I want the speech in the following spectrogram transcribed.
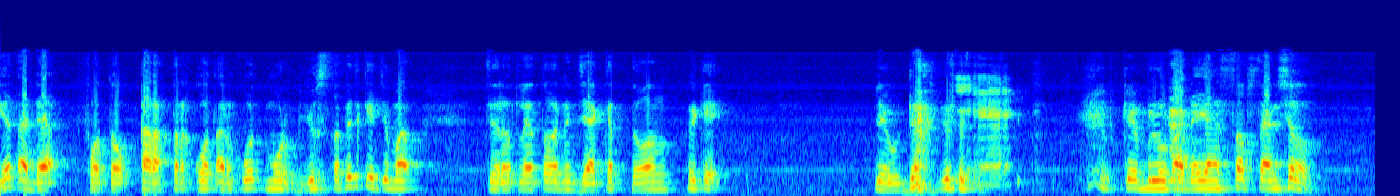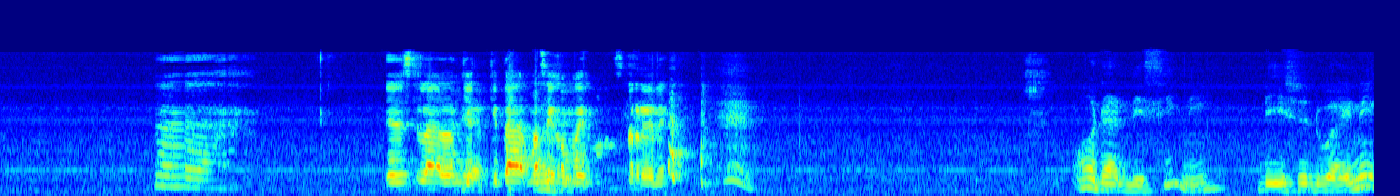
lihat ada foto karakter quote unquote Morbius tapi itu kayak cuma Jared Leto a jacket doang. Itu kayak ya udah. Gitu kayak belum ada yang substantial. Ya setelah lanjut Iya. kita masih ngomongin monster ini. oh dan di sini di isu 2 ini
